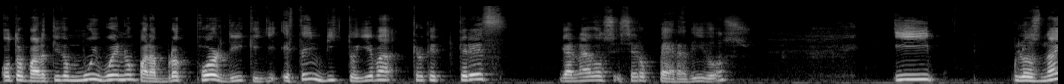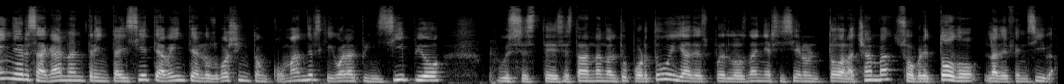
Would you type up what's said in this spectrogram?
otro partido muy bueno para Brock Purdy, que está invicto, lleva creo que 3 ganados y 0 perdidos. Y los Niners ganan 37 a 20 a los Washington Commanders, que igual al principio pues este, se estaban dando al tú por tú y ya después los Niners hicieron toda la chamba, sobre todo la defensiva.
